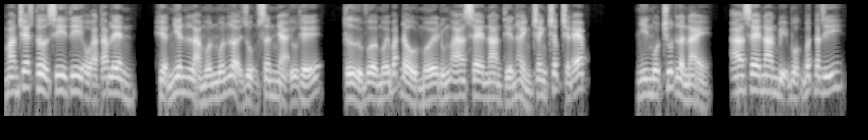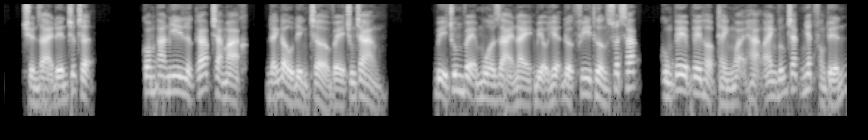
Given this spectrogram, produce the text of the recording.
Manchester city ồ ạt lên hiển nhiên là muốn muốn lợi dụng sân nhà ưu thế từ vừa mới bắt đầu mới đúng arsenal tiến hành tranh chấp trên ép. Nhìn một chút lần này arsenal bị buộc bất đắc dĩ chuyển dài đến trước trận. Company lực áp chạm mạc đánh đầu đỉnh trở về trung tràng. Bị trung vệ mùa giải này biểu hiện được phi thường xuất sắc cùng pp hợp thành ngoại hạng anh vững chắc nhất phòng tuyến.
